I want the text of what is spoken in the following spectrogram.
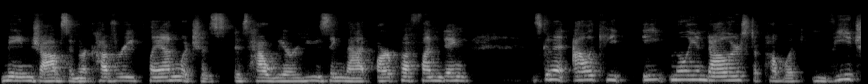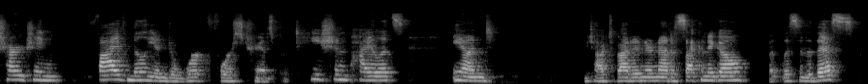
Maine Jobs and Recovery Plan, which is, is how we are using that ARPA funding, is going to allocate $8 million to public EV charging, 5 million to workforce transportation pilots. And we talked about internet a second ago, but listen to this,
